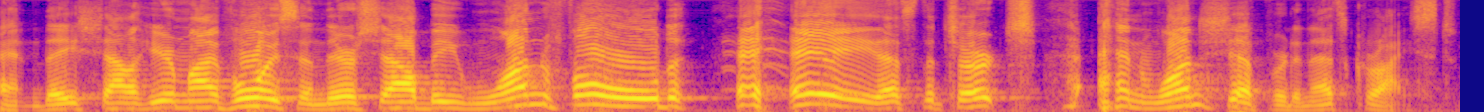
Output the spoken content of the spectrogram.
and they shall hear my voice, and there shall be one fold. Hey, hey, that's the church, and one shepherd, and that's Christ.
